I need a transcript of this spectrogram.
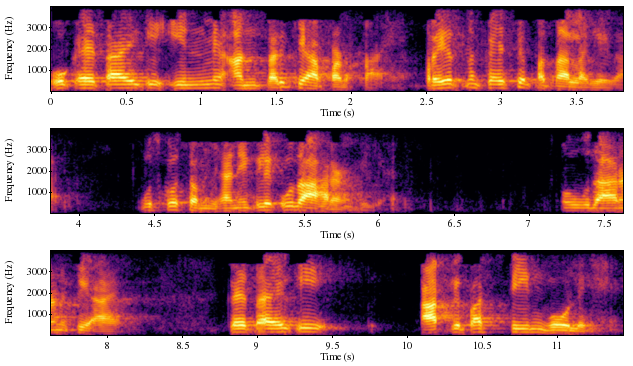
वो कहता है कि इनमें अंतर क्या पड़ता है? प्रयत्न कैसे पता लगेगा? उसको समझाने के लिए उदाहरण दिया है। वो उदाहरण क्या है? कहता है कि आपके पास तीन गोले हैं।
